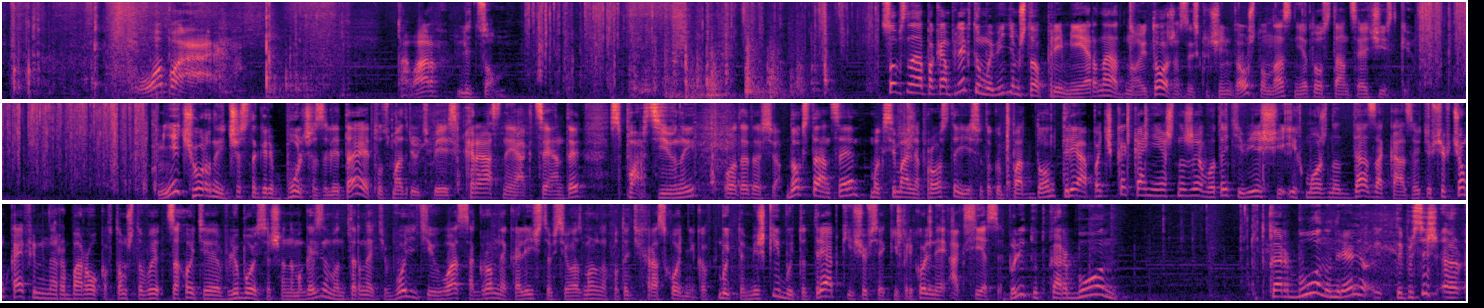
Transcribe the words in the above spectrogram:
Опа! Товар лицом. Собственно, по комплекту мы видим, что примерно одно и то же, за исключением того, что у нас нету станции очистки. Мне черный, честно говоря, больше залетает. Тут смотри, у тебя есть красные акценты, спортивный, вот это все. Док-станция максимально просто, есть вот такой поддон. Тряпочка, конечно же, вот эти вещи, их можно дозаказывать. Вообще, в чем кайф именно Роборока? В том, что вы заходите в любой совершенно магазин в интернете, вводите, и у вас огромное количество всевозможных вот этих расходников. Будь то мешки, будь то тряпки, еще всякие прикольные аксессы. Блин, тут карбон. Тут карбон, он реально... Ты представляешь...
